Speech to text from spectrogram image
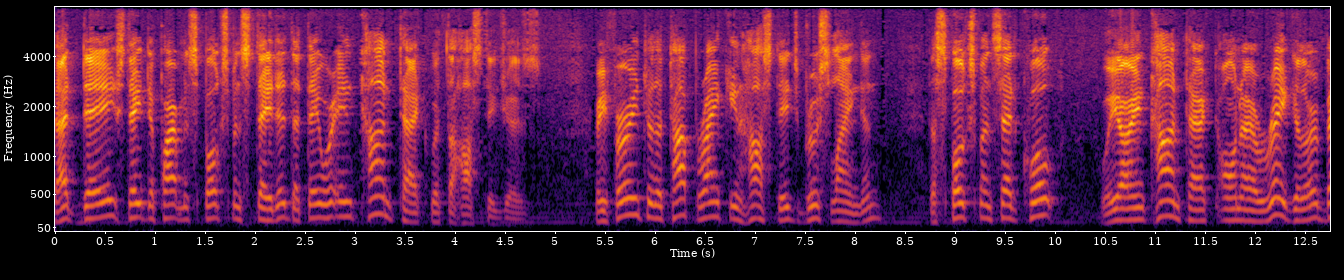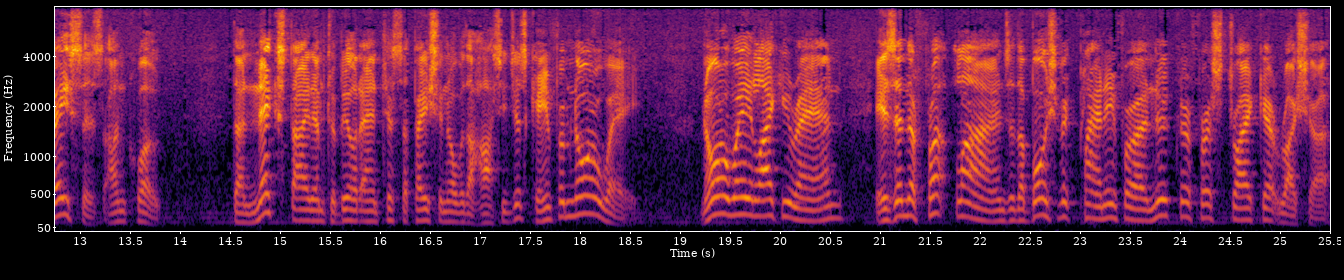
That day State Department spokesmen stated that they were in contact with the hostages. Referring to the top-ranking hostage, Bruce Laingen, the spokesman said, quote, We are in contact on a regular basis." Unquote. The next item to build anticipation over the hostages came from Norway. Norway, like Iran, is in the front lines of the Bolshevik planning for a nuclear first strike at Russia.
